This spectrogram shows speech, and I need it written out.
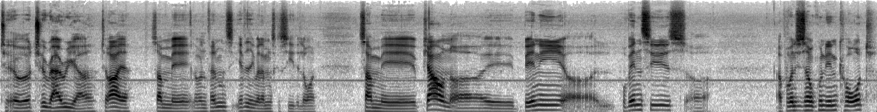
Ter Terraria, Terraria, sammen med, eller hvordan fanden man siger, jeg ved ikke, hvordan man skal sige det lort. Sammen med Pjavn og øh, Benny og Provensis og, og Provensis har kun lige en kort.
